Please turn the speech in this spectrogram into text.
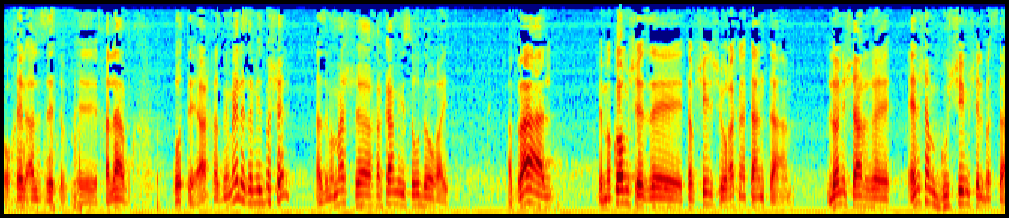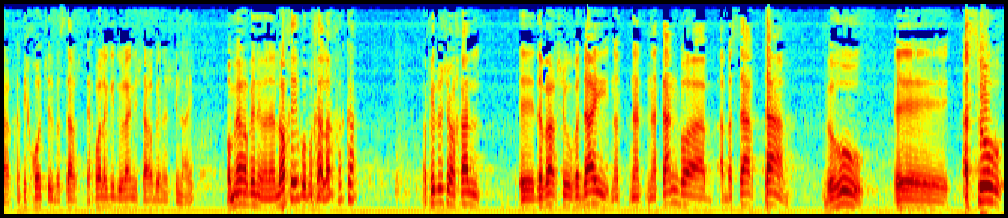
אוכל על זה אה, חלב רותח, אז ממילא זה מתבשל. אז זה ממש הרחקה מאיסור דאורייתא. אבל במקום שזה תבשיל שהוא רק נתן טעם, לא נשאר, אה, אין שם גושים של בשר, חתיכות של בשר, שאתה יכול להגיד אולי נשאר בין השיניים. אומר רבנו יונה, לא חייבו בכלל הרחקה. אפילו שהוא אכל דבר שהוא ודאי נתן בו הבשר טעם, והוא אה, אסור,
